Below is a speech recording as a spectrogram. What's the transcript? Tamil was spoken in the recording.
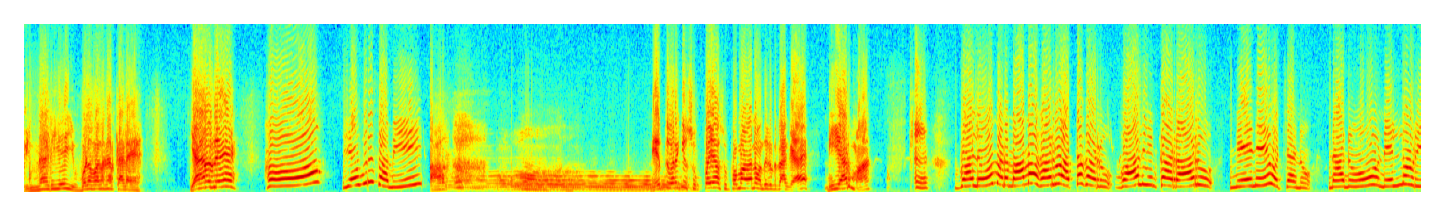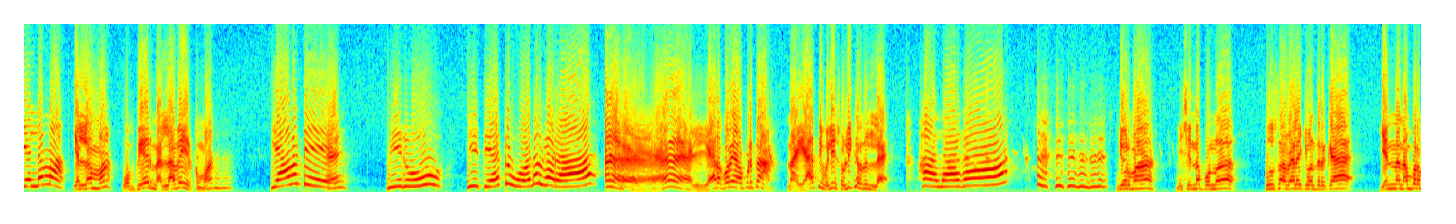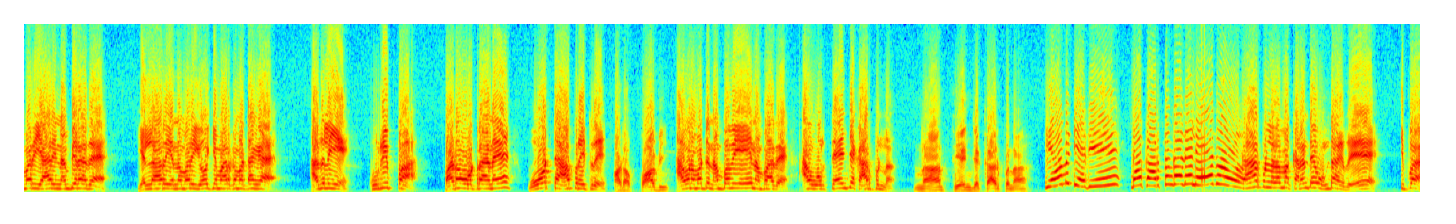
பின்னாடியே இவ்வளவு அழகா இருக்காளே. நேத்து வரைக்கும் சுப்பையா சுப்பமா தானே வந்துகிட்டு இருந்தாங்க நீ யாருமா వాళ్ళు మన మామగారు అత్తగారు వాళ్ళు ఇంకా రారు నేనే వచ్చాను నాను నెల్లూరు ఎల్లమ్మ எல்லாம்மா உன் பேர் நல்லாவே இருக்குமா ఏమంటే మీరు ఈ థియేటర్ ఓనర్ గారా ஆஹ், ஏறக்குறைய அப்படித்தான் நான் யாத்தி வெளியே சொல்லிக்கிறது இல்ல అలాగా இங்கோருமா நீ சின்ன பொண்ணு புதுசா வேலைக்கு வந்திருக்க என்ன நம்புற மாதிரி யாரையும் நம்பிராத எல்லாரும் என்ன மாதிரி யோக்கியமா இருக்க மாட்டாங்க அதுலயே குறிப்பா படம் ஓட்டுறானே ஓட்ட ஆபரேட்டர் அட பாவி அவனை மட்டும் நம்பவே நம்பாத அவன் ஒரு தேஞ்ச கார்புன்னு நான் தேஞ்ச కార్పనా ఏమిటి అది నాకు అర్థం కానే లేదు கார்பன்ல தான் கரண்டே உண்டாகுது இப்ப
